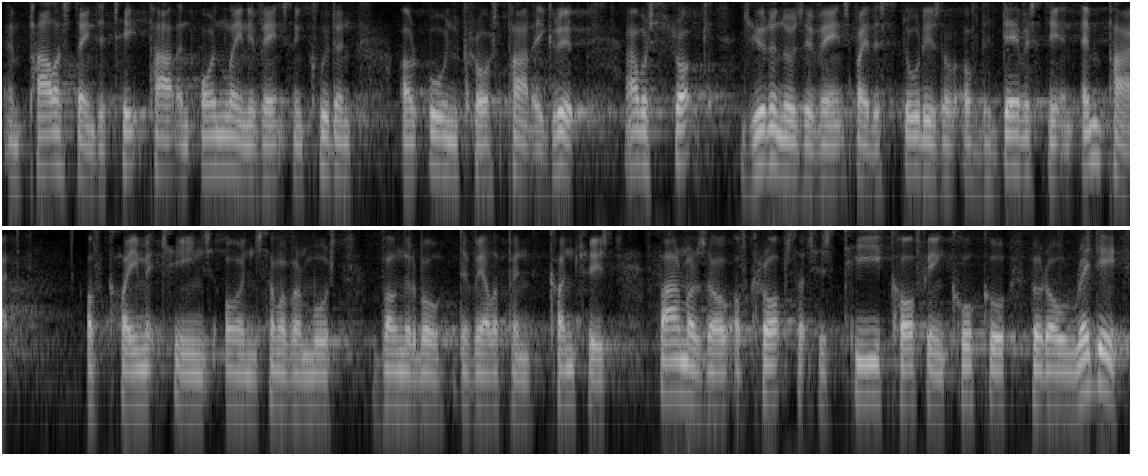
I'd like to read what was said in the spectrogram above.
and Palestine to take part in online events, including our own cross-party group. I was struck during those events by the stories of, of the devastating impact of climate change on some of our most vulnerable developing countries. Farmers of, of crops such as tea, coffee and cocoa who are already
